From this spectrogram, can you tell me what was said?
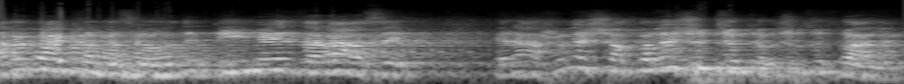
আরও কয়েকজন আছে। ওনাদের টিমে যারা আছে, এরা আসলে সকলে সুযোগ্য সুযোগ্য আলেম।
